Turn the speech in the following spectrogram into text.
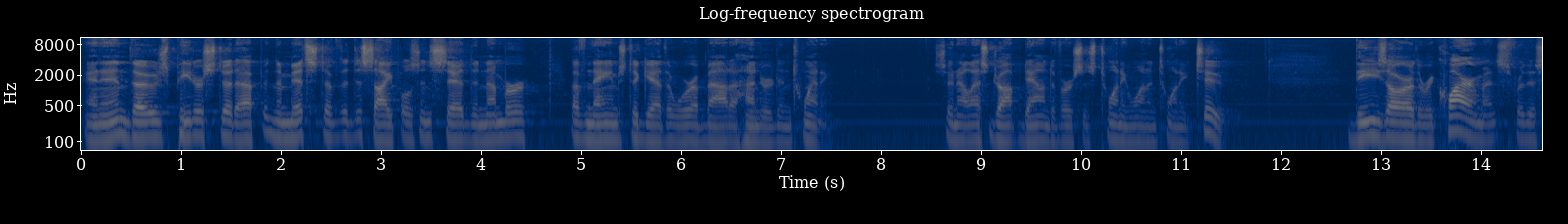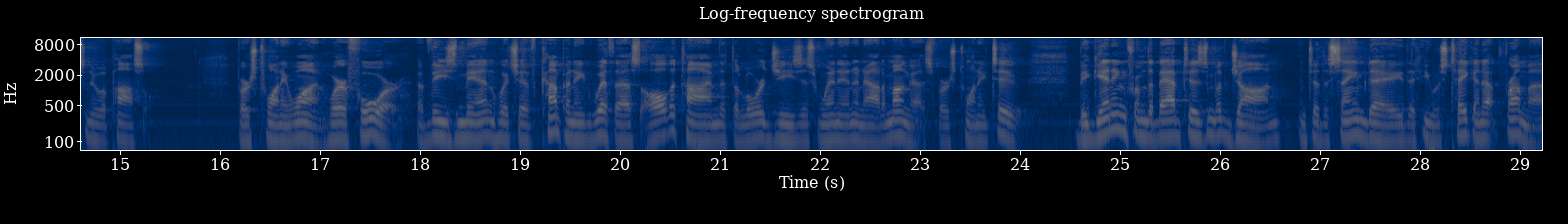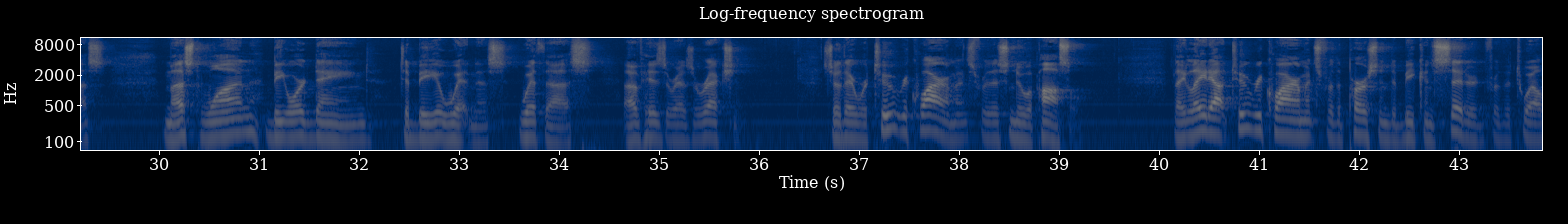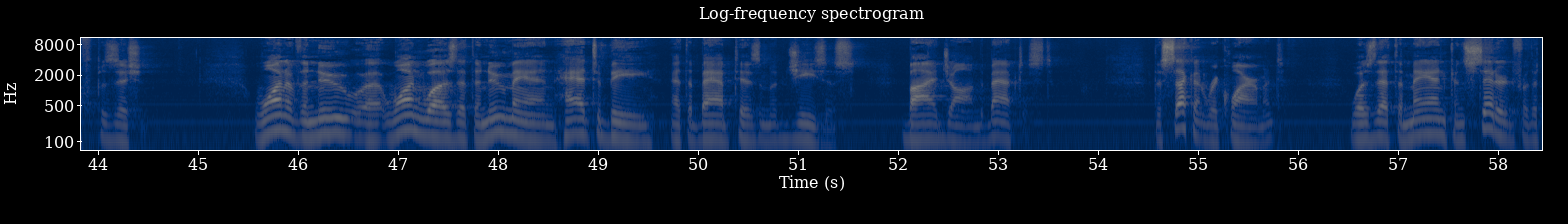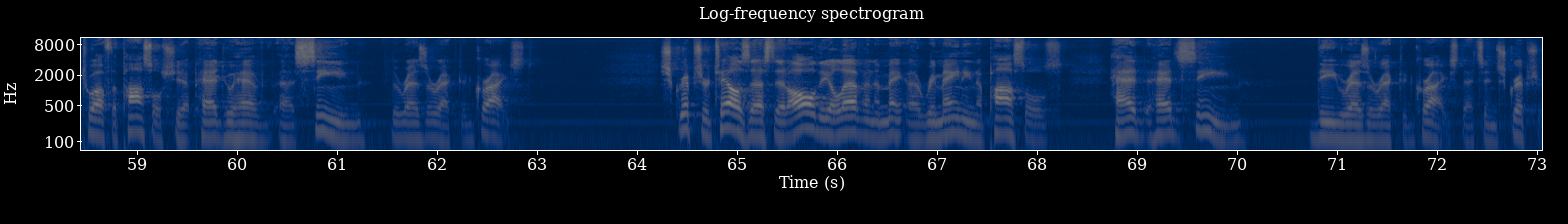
And in those Peter stood up in the midst of the disciples and said, The number of names together were about 120. So now let's drop down to verses 21 and 22. These are the requirements for this new apostle. Verse 21 Wherefore, of these men which have companied with us all the time that the Lord Jesus went in and out among us. Verse 22 Beginning from the baptism of John until the same day that he was taken up from us, must one be ordained to be a witness with us of his resurrection. So there were two requirements for this new apostle. They laid out two requirements for the person to be considered for the 12th position. One of the new uh, one was that the new man had to be at the baptism of Jesus by John the Baptist. The second requirement was that the man considered for the 12th apostleship had to have uh, seen the resurrected Christ. Scripture tells us that all the 11 uh, remaining apostles had, had seen the resurrected Christ. That's in Scripture.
